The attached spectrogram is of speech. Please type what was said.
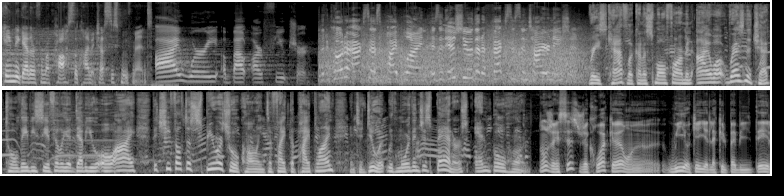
came together from across the climate justice movement. I worry about our future. The Dakota Access Pipeline is an issue that affects this entire nation. Raised Catholic on a small farm in Iowa, Resnicek told ABC affiliate WOI that she felt a spiritual calling to fight the pipeline and to do it with more than just banners and bullhorn. Non, j'insiste, je crois que on- oui, OK, il y a de la culpabilité,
